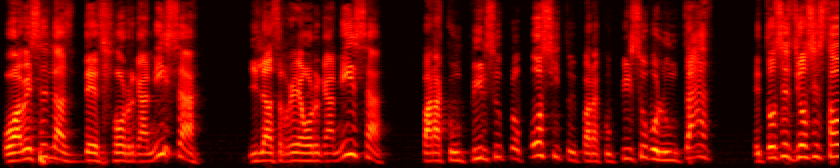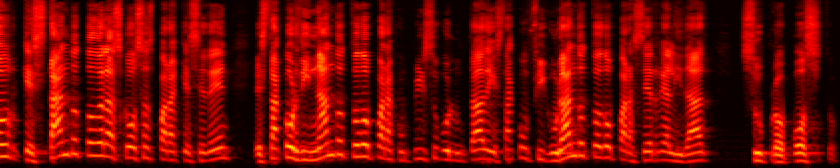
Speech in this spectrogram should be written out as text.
o a veces las desorganiza y las reorganiza para cumplir su propósito y para cumplir su voluntad. Entonces Dios está orquestando todas las cosas para que se den, está coordinando todo para cumplir su voluntad y está configurando todo para hacer realidad su propósito.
